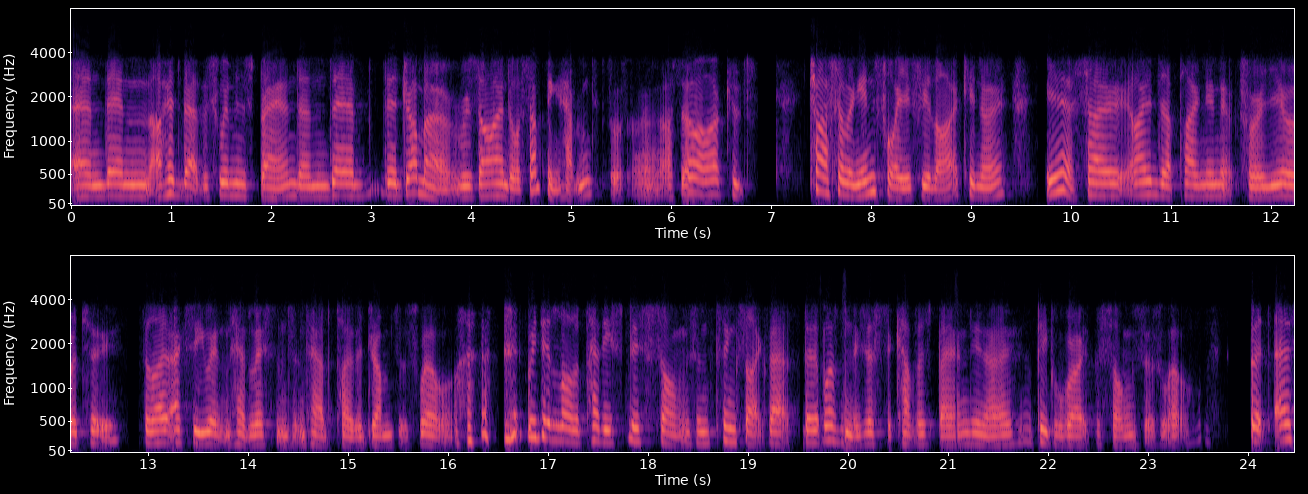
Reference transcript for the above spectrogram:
And then I heard about this women's band, and their their drummer resigned or something happened. So I said, "Oh, I could try filling in for you if you like," you know. Yeah, so I ended up playing in it for a year or two. So I actually went and had lessons in how to play the drums as well. we did a lot of Patti Smith songs and things like that, but it wasn't just a covers band, you know. People wrote the songs as well. But as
